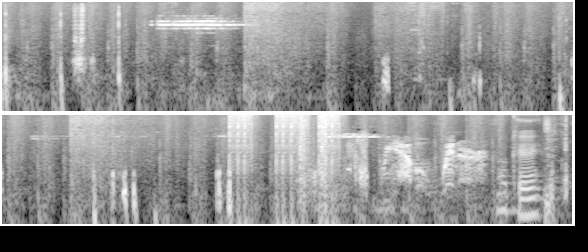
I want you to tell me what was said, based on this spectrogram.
We have a winner. Okay. Start and shot.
